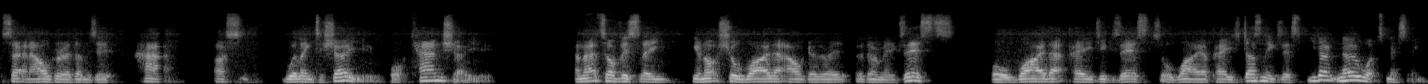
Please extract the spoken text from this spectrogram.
certain algorithms it ha- are willing to show you or can show you. And that's obviously, you're not sure why that algorithm exists or why that page exists or why a page doesn't exist. You don't know what's missing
